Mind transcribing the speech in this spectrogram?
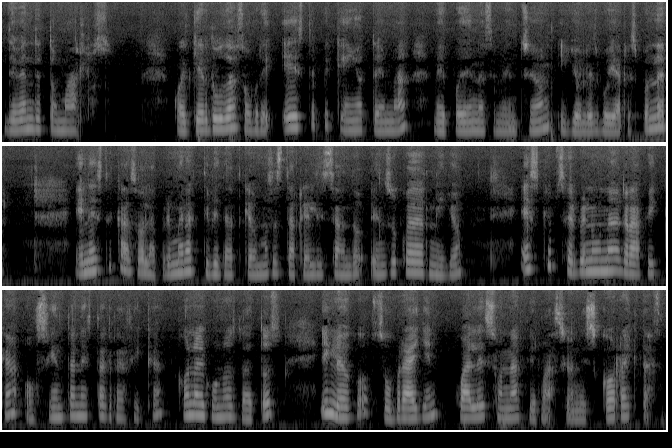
Deben de tomarlos. Cualquier duda sobre este pequeño tema me pueden hacer mención y yo les voy a responder. En este caso, la primera actividad que vamos a estar realizando en su cuadernillo es que observen una gráfica o sientan esta gráfica con algunos datos y luego subrayen cuáles son afirmaciones correctas.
